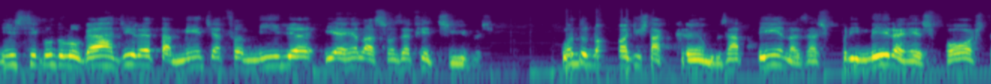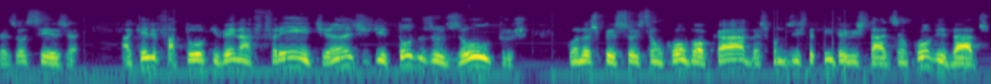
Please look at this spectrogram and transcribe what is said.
Em segundo lugar, diretamente a família e as relações afetivas. Quando nós destacamos apenas as primeiras respostas, ou seja, aquele fator que vem na frente, antes de todos os outros, quando as pessoas são convocadas, quando os entrevistados são convidados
